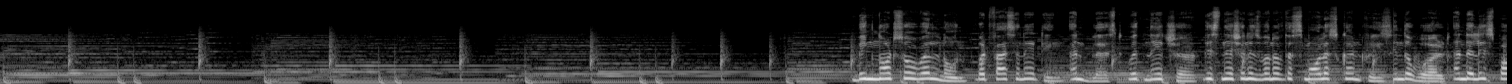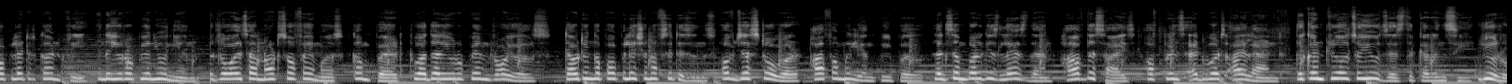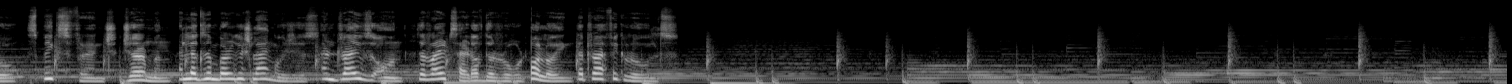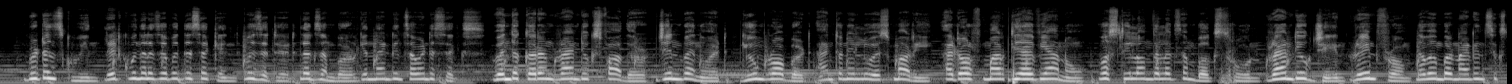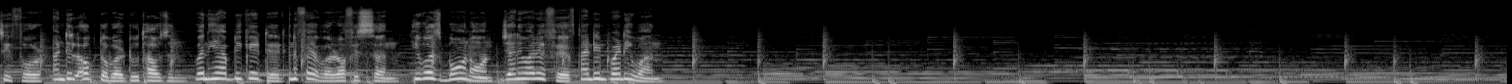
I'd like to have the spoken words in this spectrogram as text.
Being not so well known but fascinating and blessed with nature, this nation is one of the smallest countries in the world and the least populated country in the European Union. The royals are not so famous compared to other European royals, touting a population of citizens of just over half a million people. Luxembourg is less than half the size of Prince Edward's Island. The country also uses the currency euro, speaks French, German, and Luxembourgish languages, and drives on the right side of the road following the traffic rules. Britain's Queen, late Queen Elizabeth II, visited Luxembourg in 1976 when the current Grand Duke's father, Jean Benoit, Guillaume Robert, Anthony Louis Marie, Adolphe Marc d'Aviano, was still on the Luxembourg's throne. Grand Duke Jean reigned from November 1964 until October 2000 when he abdicated in favor of his son. He was born on January 5, 1921.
